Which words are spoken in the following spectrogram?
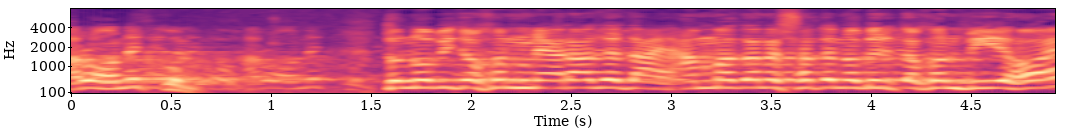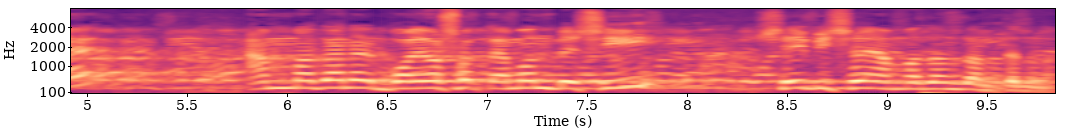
আরও অনেক কম। তো নবী যখন মেরাজে যায় আম্মাজানের সাথে নবীর তখন বিয়ে হয়। আম্মাজানের বয়সও তেমন বেশি। সেই বিষয়ে আম্মাজান জানতেন না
